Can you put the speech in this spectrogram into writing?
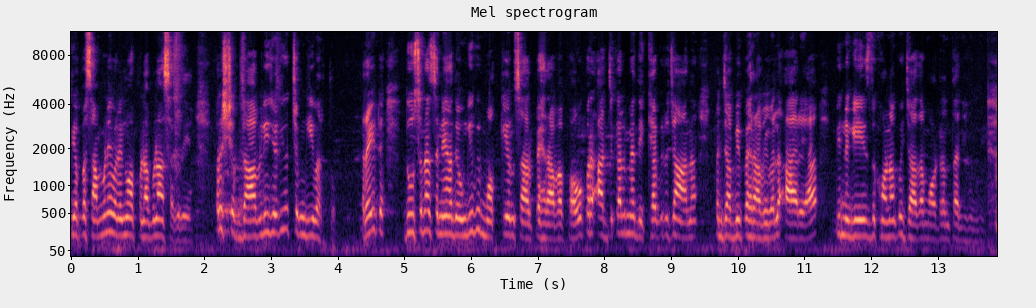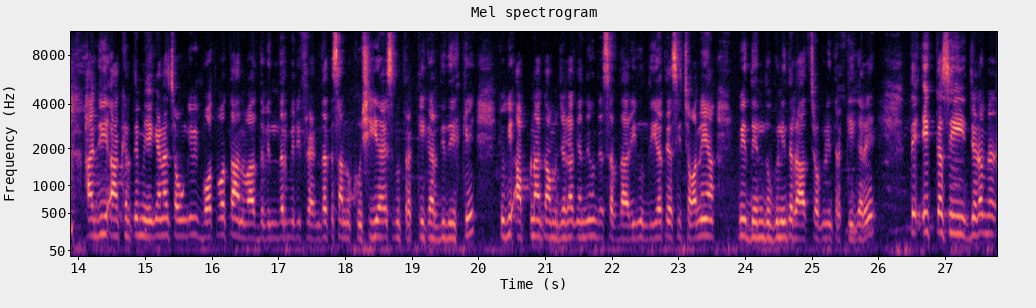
ਵੀ ਆਪਾਂ ਸਾਹਮਣੇ ਵਾਲੇ ਨੂੰ ਆਪਣਾ ਬਣਾ ਸਕਦੇ ਆ ਪਰ ਸ਼ਬਦਾਵਲੀ ਜਿਹੜੀ ਉਹ ਚੰਗੀ ਵਰਤੋ। ਰਾਈਟ ਦੂਸਰਾ ਸੁਨੇਹਾ ਦੇਵਾਂਗੀ ਵੀ ਮੌਕੇ ਅਨੁਸਾਰ ਪਹਿਰਾਵਾ ਪਾਓ, ਪਰ ਅੱਜ ਕੱਲ ਮੈਂ ਦੇਖਿਆ ਵੀ ਰੁਝਾਨ ਪੰਜਾਬੀ ਪਹਿਰਾਵੇ ਵੱਲ ਆ ਰਿਹਾ ਵੀ ਨੰਗੇਜ਼ ਦਿਖਾਉਣਾ ਕੋਈ ਜ਼ਿਆਦਾ ਮਾਡਰਨ ਤਾਂ ਨਹੀਂ ਹੁੰਦੀ। ਹਾਂਜੀ, ਆਖਰ ਤੇ ਮੈਂ ਇਹ ਕਹਿਣਾ ਚਾਹੂੰਗੀ ਵੀ ਬਹੁਤ ਬਹੁਤ ਧੰਨਵਾਦ ਦਵਿੰਦਰ, ਮੇਰੀ ਫਰੈਂਡ ਦਾ, ਤੇ ਸਾਨੂੰ ਖੁਸ਼ੀ ਹੈ ਇਸ ਨੂੰ ਤਰੱਕੀ ਕਰਦੀ ਦੇਖ ਕੇ, ਕਿਉਂਕਿ ਆਪਣਾ ਕੰਮ ਜਿਹੜਾ ਕਹਿੰਦੇ ਹੁੰਦੇ ਸਰਦਾਰੀ ਹੁੰਦੀ ਹੈ ਤੇ ਅਸੀਂ ਚਾਹੁੰਦੇ ਆ ਵੀ ਦਿਨ ਦੁੱਗਣੀ ਤੇ ਰਾਤ ਚੌਗਣੀ ਤਰੱਕੀ ਕਰੇ। ਤੇ ਇੱਕ ਅਸੀਂ ਜਿਹੜਾ ਮੈਂ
